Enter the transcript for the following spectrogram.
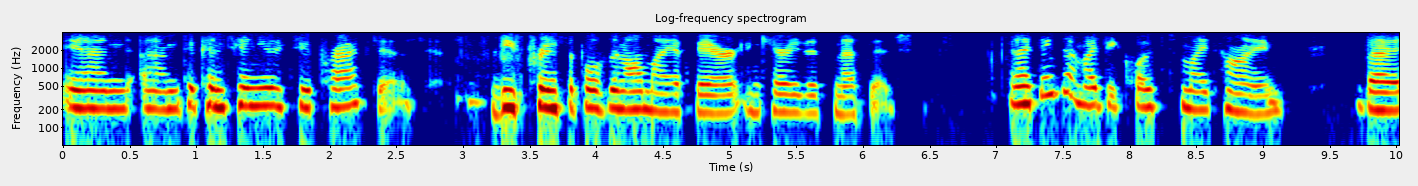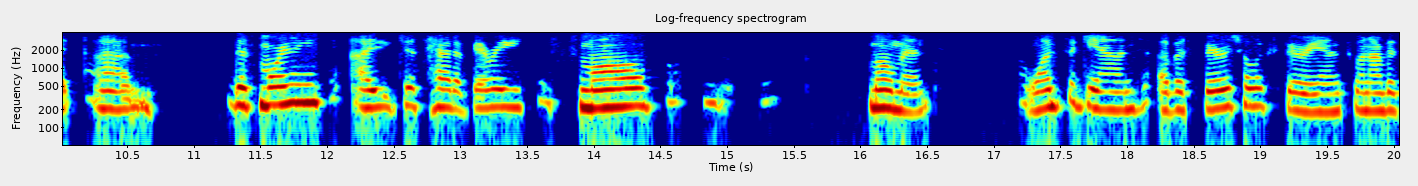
and um, to continue to practice. these principles in all my affair and carry this message. And I think that might be close to my time, but um, this morning I just had a very small moment once again of a spiritual experience when I was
